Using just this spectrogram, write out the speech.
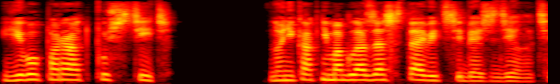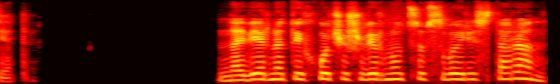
его пора отпустить, но никак не могла заставить себя сделать это. «Наверное, ты хочешь вернуться в свой ресторан»,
